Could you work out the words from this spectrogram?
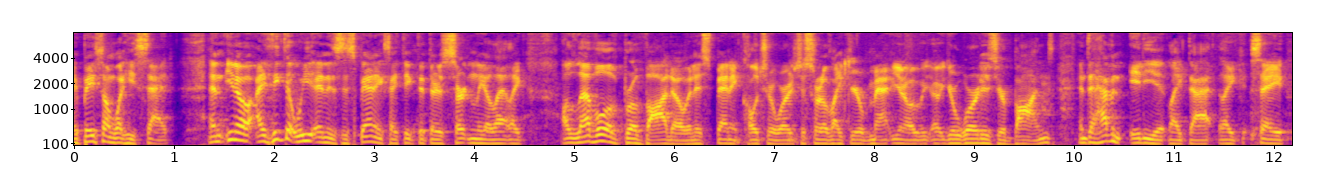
like based on what he said. And you know, I think that we and as Hispanics, I think that there's certainly a le- like a level of bravado in Hispanic culture where it's just sort of like your ma- you know your word is your bond, and to have an idiot like that like say.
